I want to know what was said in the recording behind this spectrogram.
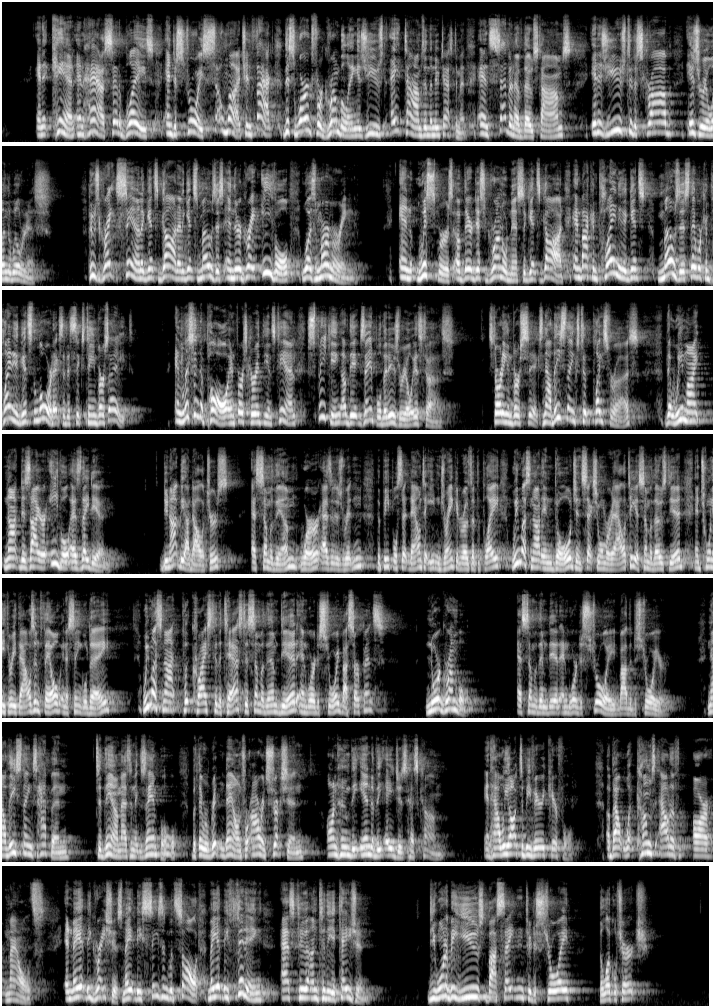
And it can and has set ablaze and destroy so much. In fact, this word for grumbling is used eight times in the New Testament. And seven of those times, it is used to describe Israel in the wilderness whose great sin against God and against Moses and their great evil was murmuring and whispers of their disgruntledness against God. And by complaining against Moses, they were complaining against the Lord, Exodus 16 verse 8. And listen to Paul in 1 Corinthians 10 speaking of the example that Israel is to us. Starting in verse 6. Now these things took place for us that we might not desire evil as they did. Do not be idolaters as some of them were, as it is written, the people sat down to eat and drink and rose up to play. We must not indulge in sexual immorality as some of those did, and 23,000 fell in a single day. We must not put Christ to the test as some of them did and were destroyed by serpents, nor grumble as some of them did and were destroyed by the destroyer. Now these things happen to them as an example, but they were written down for our instruction on whom the end of the ages has come and how we ought to be very careful about what comes out of our mouths. And may it be gracious. May it be seasoned with salt. May it be fitting as to unto the occasion. Do you want to be used by Satan to destroy the local church?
